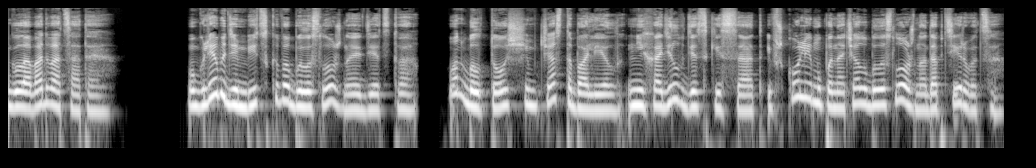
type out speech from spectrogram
Глава 20. У Глеба Дембицкого было сложное детство. Он был тощим, часто болел, не ходил в детский сад, и в школе ему поначалу было сложно адаптироваться.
